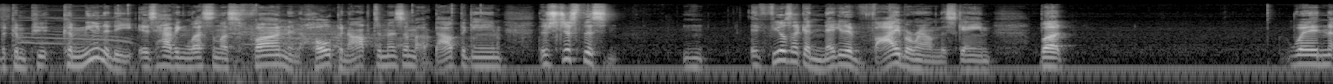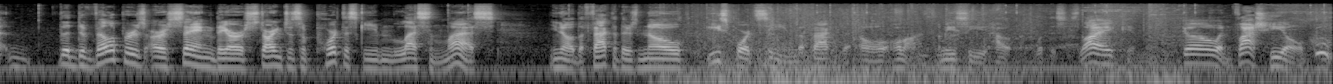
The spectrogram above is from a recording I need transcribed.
the com community is having less and less fun and hope and optimism about the game. There's just this it feels like a negative vibe around this game but when the developers are saying they are starting to support this game less and less. You know, the fact that there's no esports scene, the fact that oh, hold on, let me see how what this is like, and go and flash heal. All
